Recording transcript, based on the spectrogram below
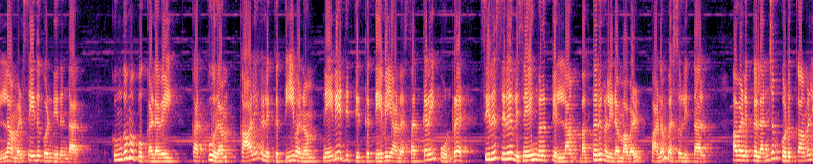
இல்லாமல் செய்து கொண்டிருந்தார். குங்குமப்பூ கலவை கற்பூரம் காளைகளுக்கு தீவனம் நெய்வேத்தியத்திற்கு தேவையான சர்க்கரை போன்ற சிறு சிறு விஷயங்களுக்கெல்லாம் பக்தர்களிடம் அவள் பணம் வசூலித்தாள். அவளுக்கு லஞ்சம் கொடுக்காமல்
